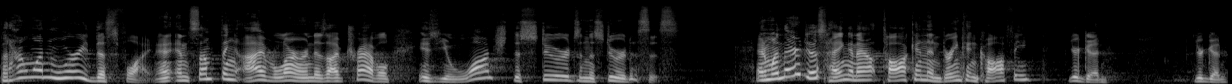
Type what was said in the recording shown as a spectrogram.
But I wasn't worried this flight. And, and something I've learned as I've traveled is you watch the stewards and the stewardesses. And when they're just hanging out, talking, and drinking coffee, you're good. You're good.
